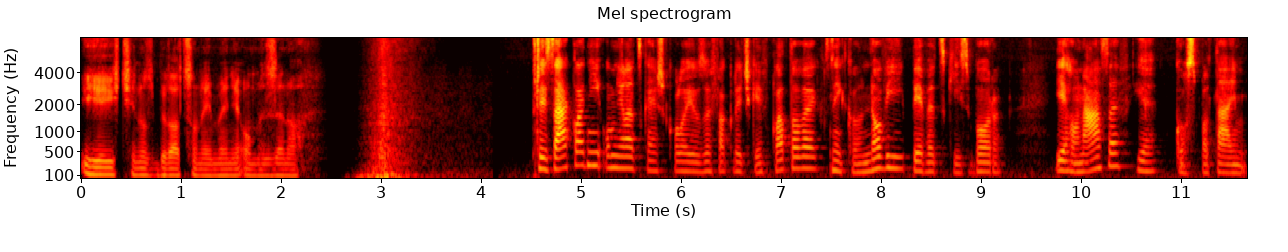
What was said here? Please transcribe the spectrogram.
i jejich činnost byla co nejméně omezena. Při základní umělecké škole Josefa Kličky v Klatovech vznikl nový pěvecký sbor. Jeho název je Gospel Time.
